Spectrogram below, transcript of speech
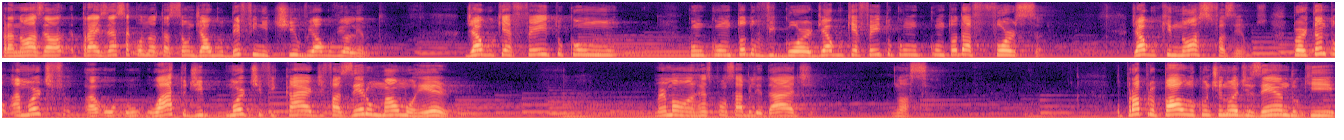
para nós ela traz essa conotação de algo definitivo e algo violento, de algo que é feito com, com, com todo o vigor, de algo que é feito com, com toda a força, de algo que nós fazemos. Portanto, a a, o, o ato de mortificar, de fazer o mal morrer, meu irmão, a responsabilidade, nossa. O próprio Paulo continua dizendo que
